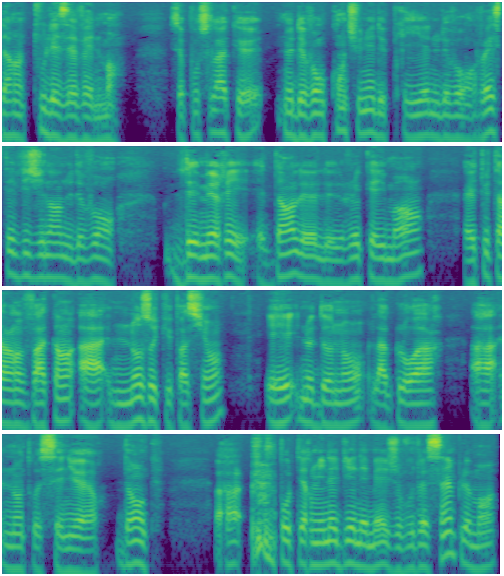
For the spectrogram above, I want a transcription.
dans tous les événements. C'est pour cela que nous devons continuer de prier, nous devons rester vigilants, nous devons demeurer dans le, recueillement tout en vaquant à nos occupations et nous donnons la gloire à notre Seigneur. Donc, euh, pour terminer, bien aimé, je voudrais simplement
